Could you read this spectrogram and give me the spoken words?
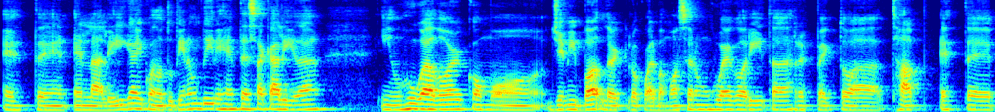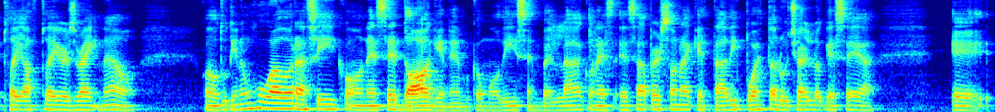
este, en, en la liga. Y cuando tú tienes un dirigente de esa calidad y un jugador como Jimmy Butler, lo cual vamos a hacer un juego ahorita respecto a top este, playoff players right now. Cuando tú tienes un jugador así, con ese dog in him, como dicen, ¿verdad? Con es- esa persona que está dispuesta a luchar lo que sea. eh,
